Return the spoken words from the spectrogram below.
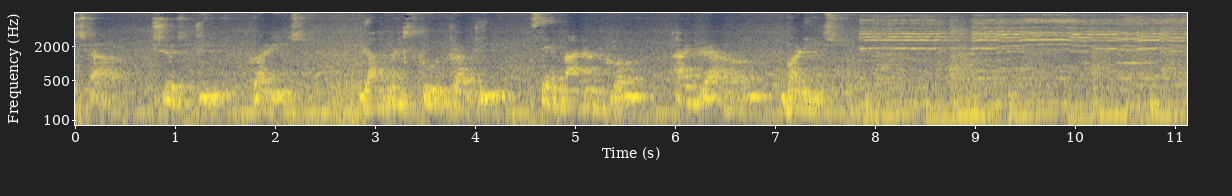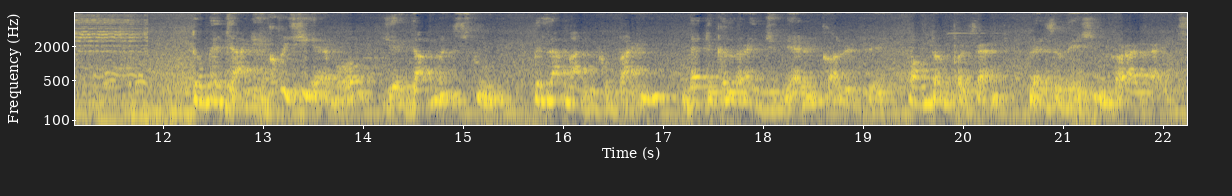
शिक्षा सृष्टि कॉलेज गवर्नमेंट स्कूल प्रति से मानव को आग्रह बढ़ी तुम्हें जानी खुशी है वो ये गवर्नमेंट स्कूल పిల్లమానుకు పై మెడికల్ ఇంజనీరింగ్ కాలేజీ వందన్ పర్సెంట్ రిజర్వేషన్ କରାଯାଇଛି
